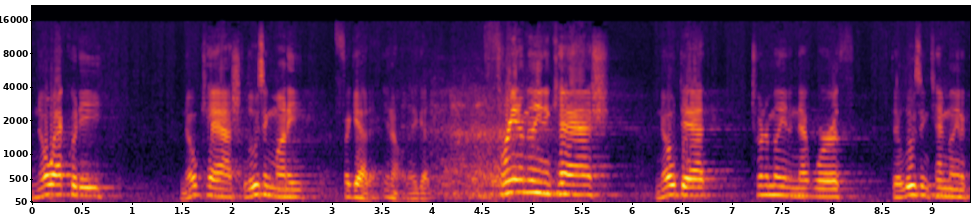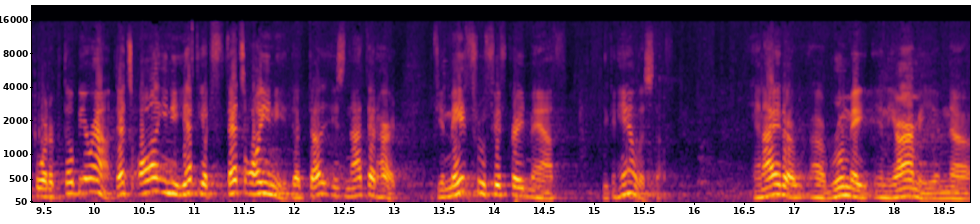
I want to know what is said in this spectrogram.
no equity, no cash, losing money, forget it. You know, they get 300 million in cash, no debt, 200 million in net worth. They're losing 10 million a quarter, but they'll be around. That's all you need. You have to get, that's all you need. That does, is not that hard. If you made through fifth grade math, you can handle this stuff. And I had a, a roommate in the Army, and uh,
